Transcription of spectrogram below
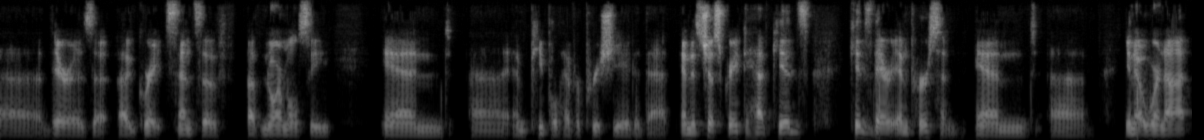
uh, there is a, a, great sense of of normalcy, and uh, and people have appreciated that, and it's just great to have kids kids there in person, and uh, you know we're not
